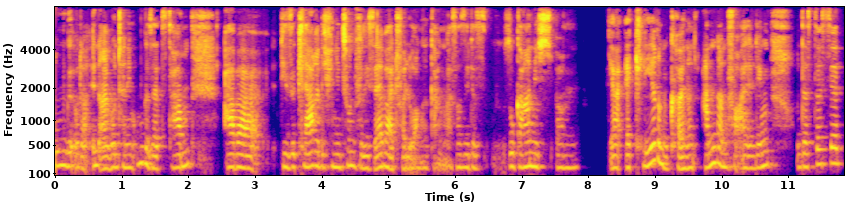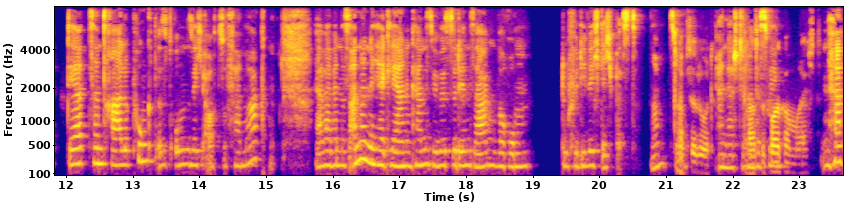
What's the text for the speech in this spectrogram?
umge oder in einem Unternehmen umgesetzt haben, aber diese klare Definition für sich selber halt verloren gegangen ist. Also sie das so gar nicht ähm, ja, erklären können, anderen vor allen Dingen. Und dass das ja der zentrale Punkt ist, um sich auch zu vermarkten. Ja, weil wenn du es anderen nicht erklären kannst, wie willst du denen sagen, warum du für die wichtig bist? Ne? So Absolut. An der Stelle. Hast deswegen, du vollkommen recht. Ja,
